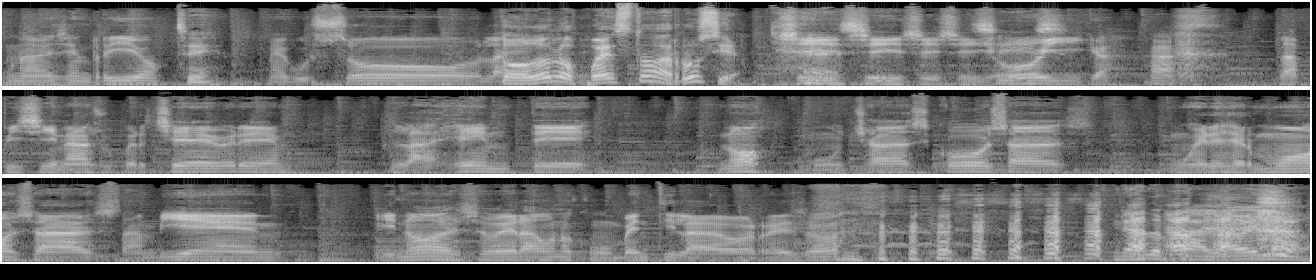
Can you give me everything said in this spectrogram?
una vez en Río. Sí. Me gustó la Todo lo opuesto a Rusia. Sí, Sí. sí, sí, sí. Sí, Oiga, ja, la piscina súper chévere, la gente, no, muchas cosas, mujeres hermosas también. Y no, eso era uno como un ventilador, eso. Mirando para el lado y lado.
